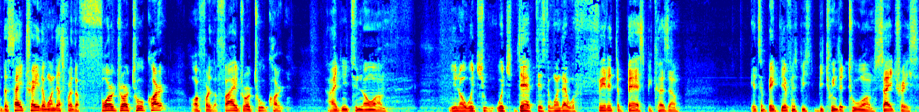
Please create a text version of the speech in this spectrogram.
the side tray the one that's for the four drawer tool cart or for the five drawer tool cart. I need to know um you know which which depth is the one that will fit it the best because um it's a big difference be between the two um side trays.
